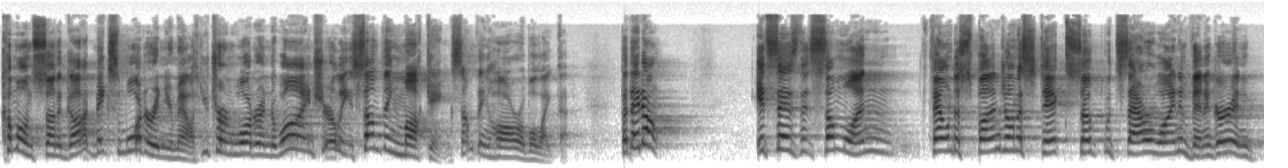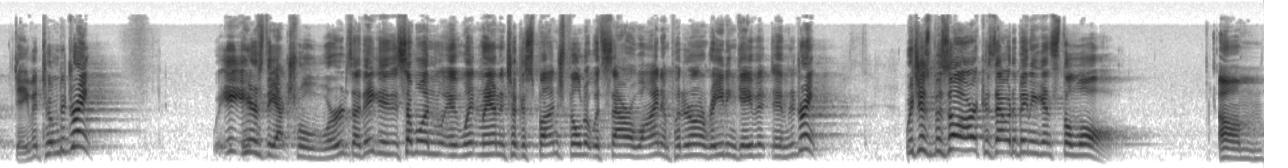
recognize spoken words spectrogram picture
Come on, son of God, make some water in your mouth. You turn water into wine, surely. Something mocking, something horrible like that. But they don't. It says that someone found a sponge on a stick soaked with sour wine and vinegar and gave it to him to drink. Here's the actual words. I think someone went around and took a sponge, filled it with sour wine, and put it on a reed and gave it to him to drink, which is bizarre because that would have been against the law. Um,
